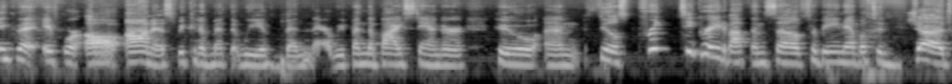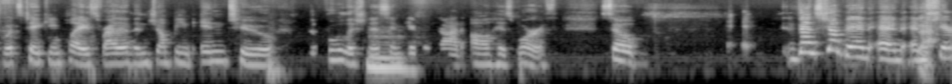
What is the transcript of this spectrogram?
think that if we're all honest, we could admit that we have been there. We've been the bystander who um, feels pretty great about themselves for being able to judge what's taking place rather than jumping into the foolishness mm. and giving God all his worth. So, eh, Vince, jump in and and share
